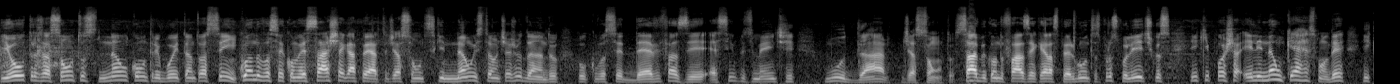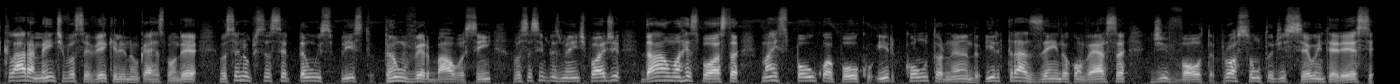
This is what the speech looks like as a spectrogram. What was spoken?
e outros assuntos não contribuem tanto assim. Quando você começar a chegar perto de assuntos que não estão te ajudando, o que você deve fazer é simplesmente mudar de assunto. Sabe quando fazem aquelas perguntas para os políticos em que, poxa, ele não quer responder e claramente você vê que ele não quer responder? Você não precisa ser tão explícito, tão verbal assim, você simplesmente gente pode dar uma resposta, mas pouco a pouco ir contornando, ir trazendo a conversa de volta para o assunto de seu interesse,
